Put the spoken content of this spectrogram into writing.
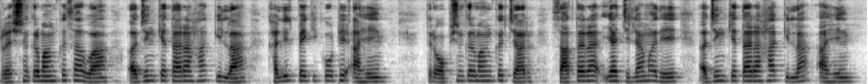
प्रश्न क्रमांक सहावा अजिंक्यतारा हा किल्ला खालीलपैकी कोठे आहे? तर ऑप्शन क्रमांक चार सातारा या जिल्ह्यामध्ये अजिंक्यतारा हा किल्ला आहे.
